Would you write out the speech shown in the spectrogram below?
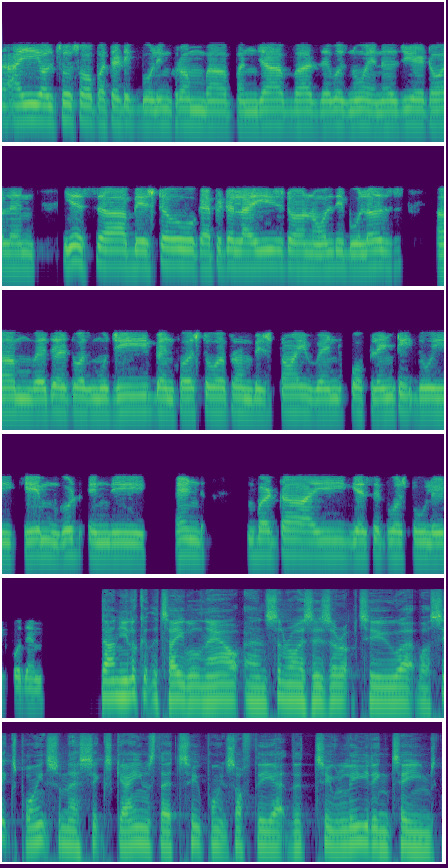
I also saw pathetic bowling from uh, Punjab. There was no energy at all. And yes, uh, Bairstow capitalized on all the bowlers. Um, whether it was Mujib and first over from Bishnoi went for plenty, though he came good in the end. But uh, I guess it was too late for them. Dan, you look at the table now, and Sunrisers are up to uh, well six points from their six games. They're two points off the the two leading teams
